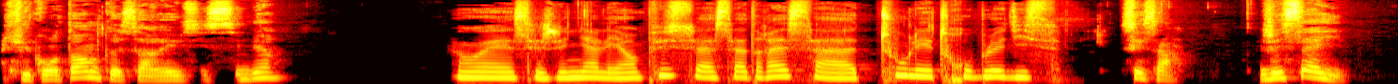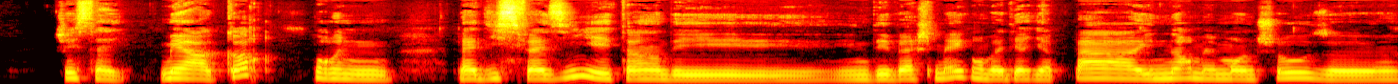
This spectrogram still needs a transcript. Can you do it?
je suis contente que ça réussisse si bien. Ouais, c'est génial. Et en plus, ça s'adresse à tous les troubles 10. C'est ça. J'essaye. J'essaye. Mais encore, pour une, la dysphasie est un des, une des vaches maigres, on va dire, il n'y a pas énormément de choses, euh,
